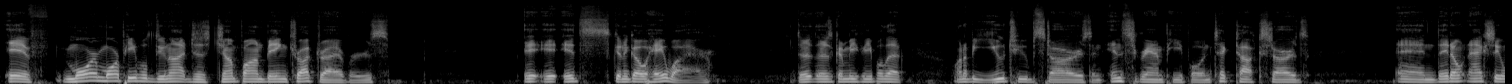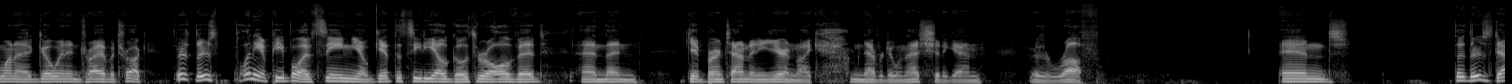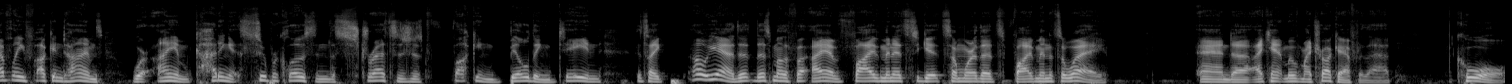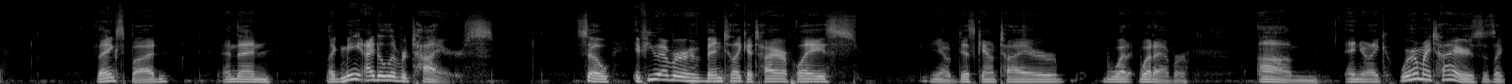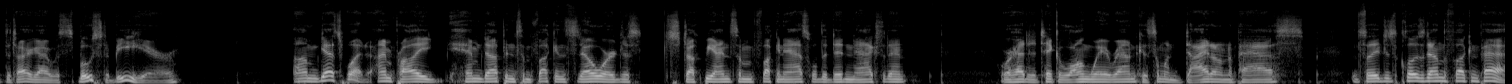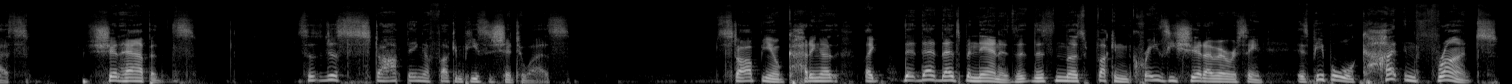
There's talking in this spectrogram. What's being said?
if more and more people do not just jump on being truck drivers, it, it, it's going to go haywire. There, there's going to be people that want to be YouTube stars and Instagram people and TikTok stars, and they don't actually want to go in and drive a truck. There's there's plenty of people I've seen, you know, get the CDL, go through all of it, and then get burnt out in a year and like I'm never doing that shit again. It was rough. And th- there's definitely fucking times where I am cutting it super close and the stress is just fucking building day and it's like, oh yeah, th- this motherfucker, I have five minutes to get somewhere that's five minutes away, and uh, I can't move my truck after that. Cool, thanks, bud. And then, like me, I deliver tires. So if you ever have been to like a tire place, you know, discount tire, what whatever, um, and you're like, where are my tires? It's like the tire guy was supposed to be here. Um, guess what? I'm probably hemmed up in some fucking snow or just stuck behind some fucking asshole that did an accident or had to take a long way around because someone died on a pass. And so they just closed down the fucking pass. Shit happens. So just stop being a fucking piece of shit to us. Stop, you know, cutting us like that. That that's bananas. This is the most fucking crazy shit I've ever seen. Is people will cut in front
